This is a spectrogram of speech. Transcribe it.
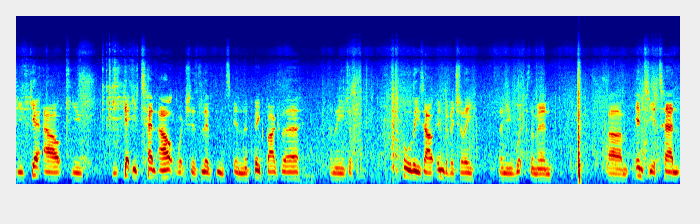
you get out, you you get your tent out, which is lived in, the big bag there, and then you just pull these out individually and you whip them in um, into your tent,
